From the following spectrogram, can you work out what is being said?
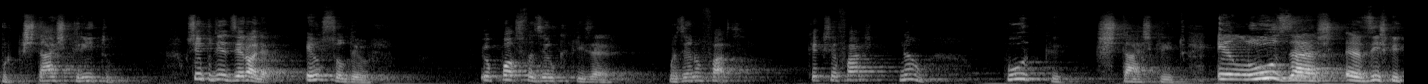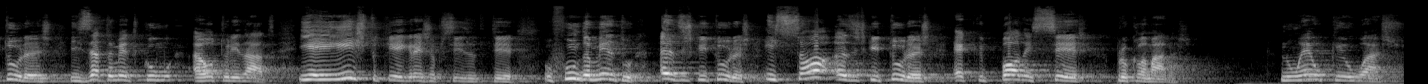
Porque está escrito. O Senhor podia dizer: Olha, eu sou Deus. Eu posso fazer o que quiser, mas eu não faço. O que é que o Senhor faz? Não. Porque está escrito. Ele usa as, as, Escrituras exatamente como a autoridade. E é isto que a Igreja precisa de ter. O fundamento, as Escrituras. E só as Escrituras é que podem ser proclamadas. Não é o que eu acho.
